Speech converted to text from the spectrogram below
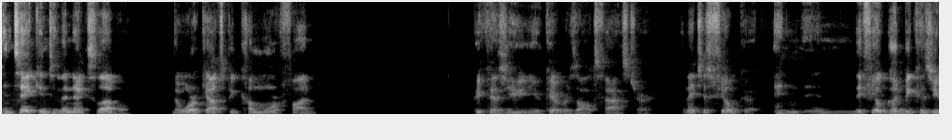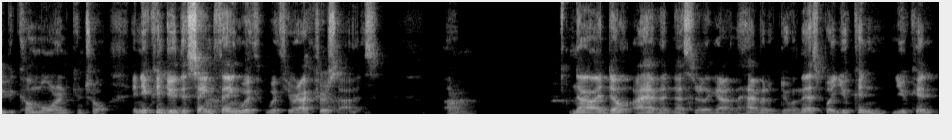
and taken to the next level. The workouts become more fun because you you get results faster. And they just feel good. And, and, they feel good because you become more in control. And you can do the same thing with with your exercise. Um, now i don't i haven't necessarily gotten the habit of doing this but you can you can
